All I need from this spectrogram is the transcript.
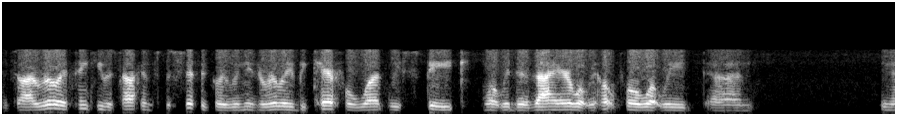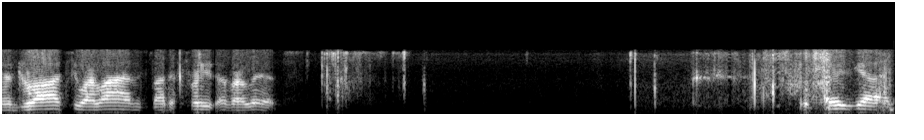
And so I really think He was talking specifically. We need to really be careful what we speak, what we desire, what we hope for, what we, um, you know, draw to our lives by the fruit of our lips. Praise God.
